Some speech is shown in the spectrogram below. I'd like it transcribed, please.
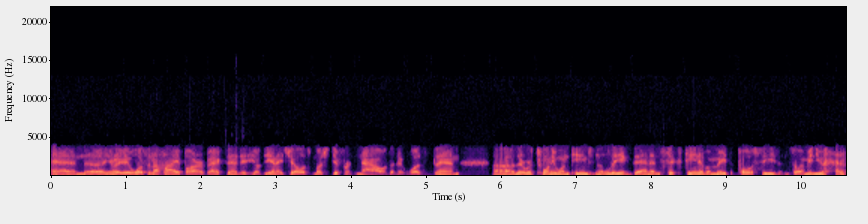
and uh, you know, it wasn't a high bar back then. It, you know, the NHL is much different now than it was then. uh, there were 21 teams in the league then, and 16 of them made the postseason. So I mean, you had a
